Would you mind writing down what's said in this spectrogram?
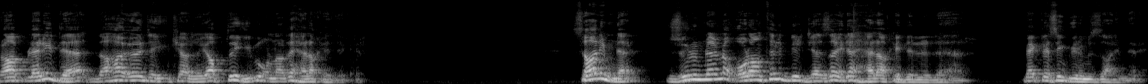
Rableri de daha önce inkarda yaptığı gibi onları da helak edecektir. Zalimler zulümlerine orantılı bir ceza ile helak edilirler. Beklesin günümüz zalimleri.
